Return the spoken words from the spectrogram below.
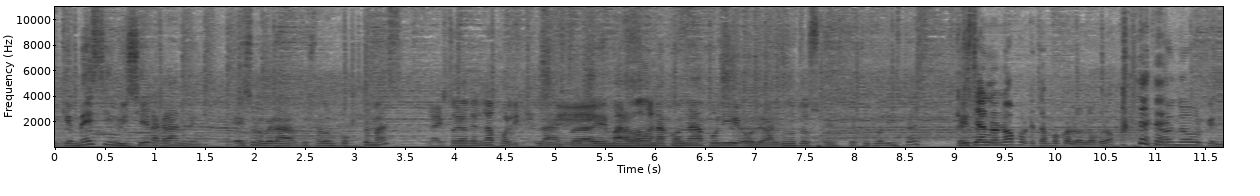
y que Messi lo hiciera grande. Eso me hubiera gustado un poquito más. La historia del Napoli. La Sí, historia de Maradona con Napoli o de algunos otros este, futbolistas. Cristiano no, porque tampoco lo logró. No, no, porque no.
